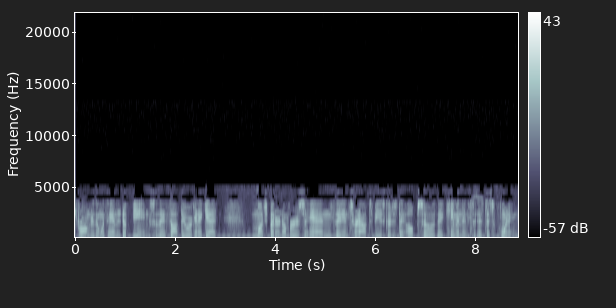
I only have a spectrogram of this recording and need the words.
stronger than what they ended up being. So they thought they were going to get much better numbers, and they didn't turn out to be as good as they hoped. So they came in as, disappointing.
